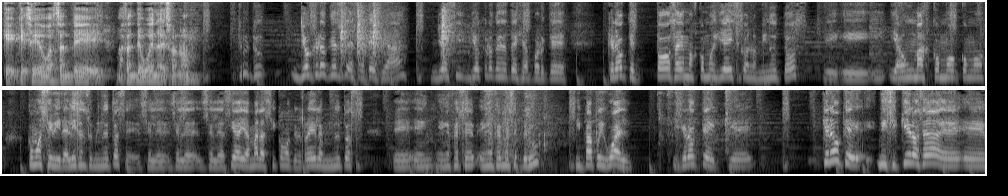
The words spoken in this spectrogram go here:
que, que se dio bastante, bastante bueno eso, ¿no? Yo creo que es estrategia, ¿ah? yo sí, yo creo que es estrategia porque creo que todos sabemos cómo es Jace con los minutos y, aún más cómo, cómo, cómo se viralizan sus minutos. Se, le, hacía llamar así como que el rey de los minutos eh, en, en, FMS Perú y Papo igual. Y creo que, creo que ni siquiera, o sea, eh, eh,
